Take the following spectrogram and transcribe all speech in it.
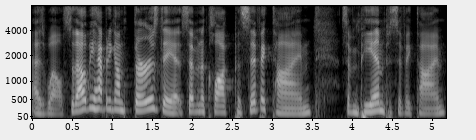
as well. So that will be happening on Thursday at 7 o'clock Pacific time, 7 p.m. Pacific time.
